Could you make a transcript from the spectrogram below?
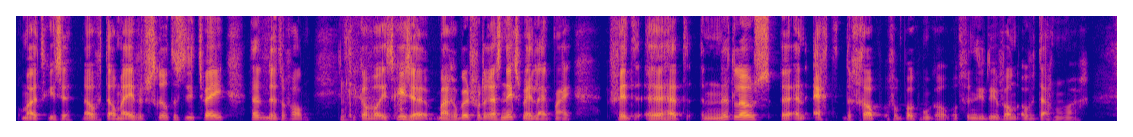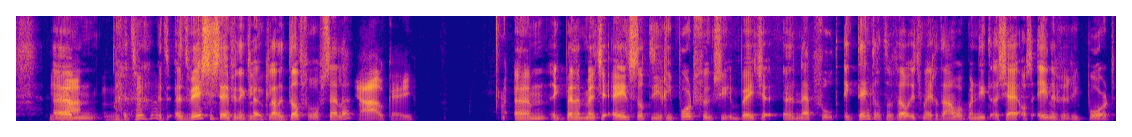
om uit te kiezen. Nou, vertel me even het verschil tussen die twee en het nut ervan. Je kan wel iets kiezen, maar er gebeurt voor de rest niks mee, lijkt mij. Vind eh, het nutteloos eh, en echt de grap van Pokémon Go. Wat vinden jullie ervan? Overtuig me maar. Ja, Ehm, het, het, het weersysteem vind ik leuk. Laat ik dat voorop stellen. ja oké. Ehm, ik ben het met je eens dat die reportfunctie een beetje eh, nep voelt. Ik denk dat er wel iets mee gedaan wordt, maar niet als jij als enige report.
